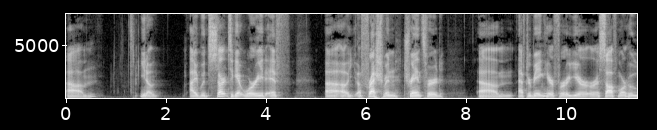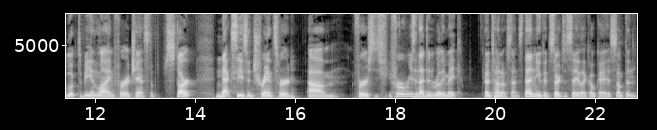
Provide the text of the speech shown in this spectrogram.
Um, you know, I would start to get worried if uh, a, a, freshman transferred um, after being here for a year or a sophomore who looked to be in line for a chance to start next season transferred um, for for a reason that didn't really make a ton of sense. Then you could start to say like, okay, is something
